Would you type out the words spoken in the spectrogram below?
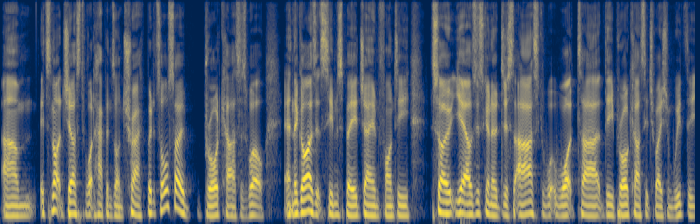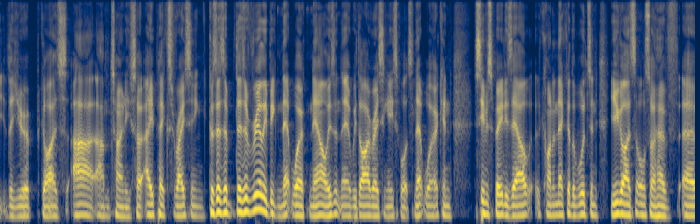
um, it's not just what happens on track, but it's also broadcast as well. And the guys at SimSpeed, Jay and Fonty. So yeah, I was just going to just ask what, what uh, the broadcast situation with the, the Europe guys are, um, Tony. So Apex Racing, because there's a there's a really big network now, isn't there, with iRacing Esports Network, and SimSpeed is our kind of neck of the woods, and you guys also have uh,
